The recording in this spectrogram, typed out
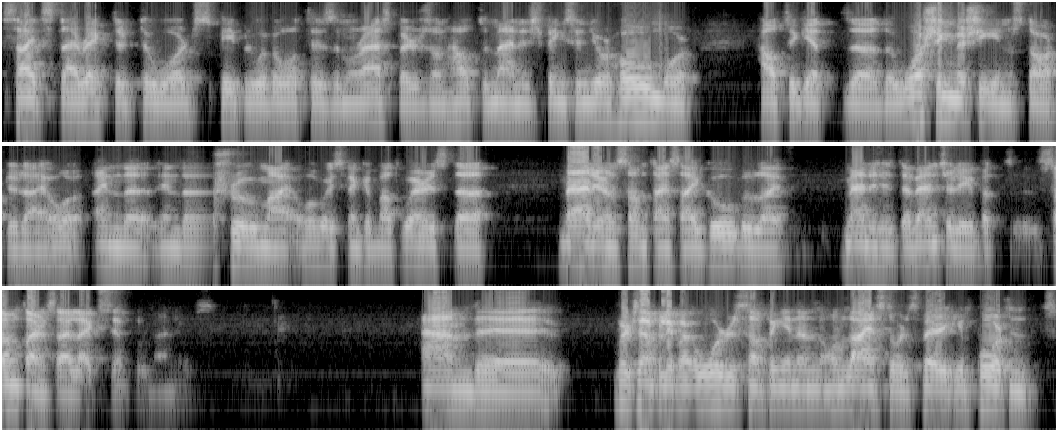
sites directed towards people with autism or Asperger's on how to manage things in your home or how to get the, the washing machine started. I in the in the room I always think about where is the manual. Sometimes I Google, I manage it eventually, but sometimes I like simple manuals. And uh, for example, if I order something in an online store, it's very important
